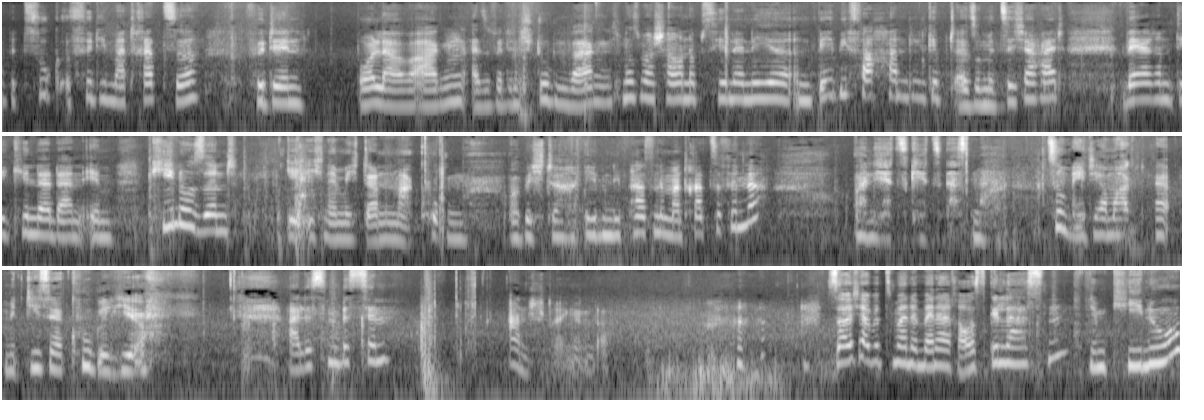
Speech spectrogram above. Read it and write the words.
Bezug für die Matratze, für den Bollerwagen, also für den Stubenwagen. Ich muss mal schauen, ob es hier in der Nähe einen Babyfachhandel gibt, also mit Sicherheit. Während die Kinder dann im Kino sind, gehe ich nämlich dann mal gucken, ob ich da eben die passende Matratze finde. Und jetzt geht's erstmal zum Mediamarkt äh, mit dieser Kugel hier. Alles ein bisschen anstrengender. so, ich habe jetzt meine Männer rausgelassen im Kino.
